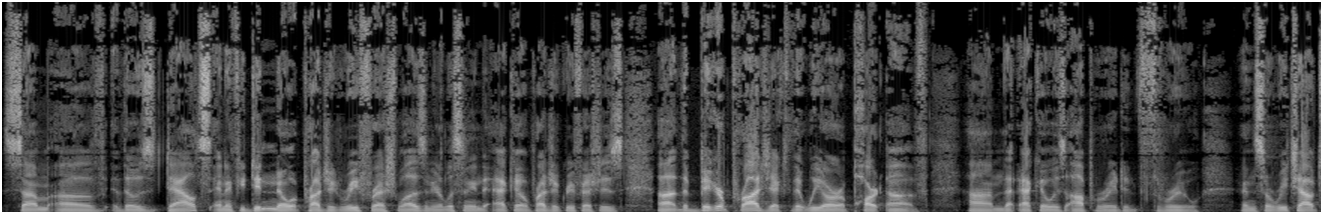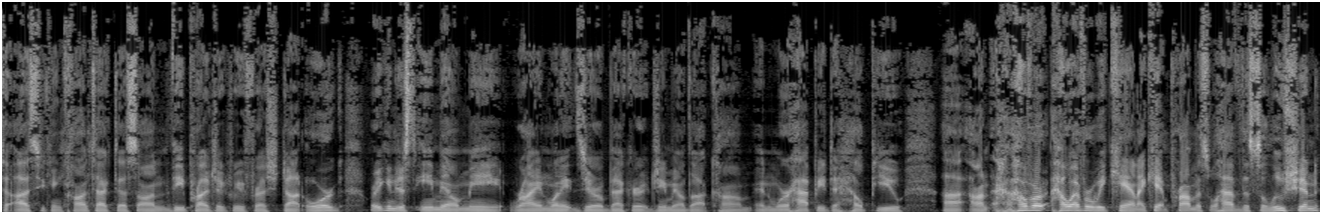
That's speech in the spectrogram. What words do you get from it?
some of those doubts. And if you didn't know what Project Refresh was, and you're listening to Echo, Project Refresh is uh, the bigger project that we are a part of um, that Echo is operated through. And so reach out to us. You can contact us on theprojectrefresh.org or you can just email me, ryan180becker at gmail.com. And we're happy to help you uh, on however, however we can. I can't promise we'll have the solution,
